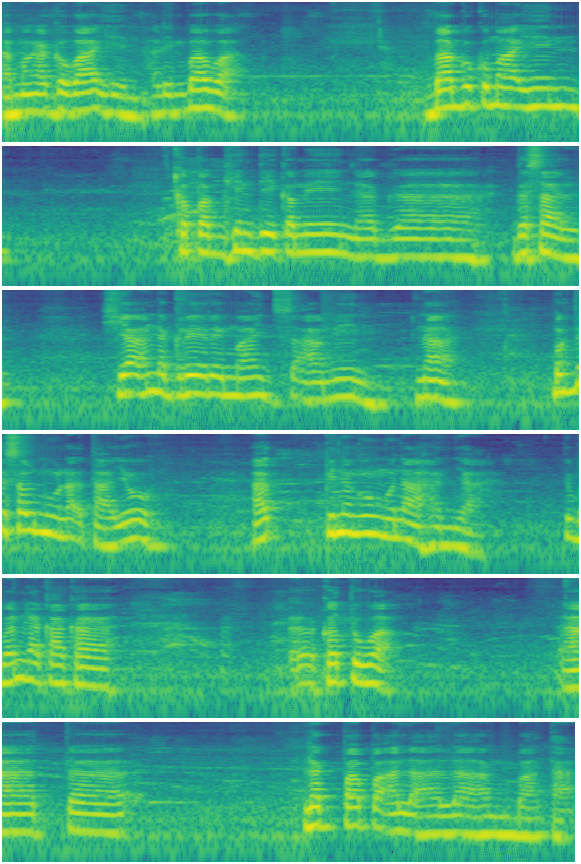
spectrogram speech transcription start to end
ang mga gawain. Halimbawa, bago kumain, kapag hindi kami nagdasal, siya ang nagre-remind sa amin na magdasal muna tayo at pinangungunahan niya. Diba? Nakaka uh, katuwa at uh, nagpapaalaala ang bata.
